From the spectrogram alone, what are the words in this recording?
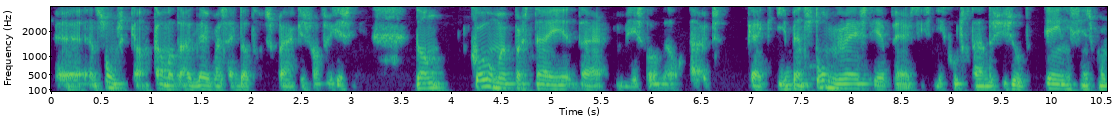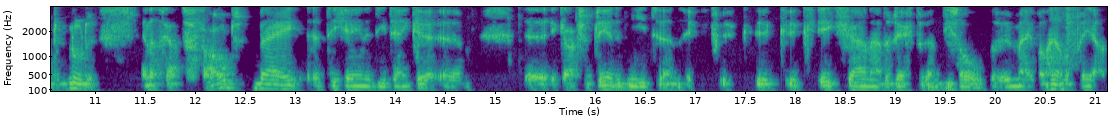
uh, en soms kan, kan dat uitlegbaar zijn dat er sprake is van vergissingen, dan komen partijen daar meestal wel uit. Kijk, je bent stom geweest, je hebt ergens iets niet goed gedaan, dus je zult enigszins moeten bloeden. En dat gaat fout bij uh, degene die denken: uh, uh, ik accepteer dit niet en ik, ik, ik, ik, ik ga naar de rechter en die zal mij wel helpen. Ja,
